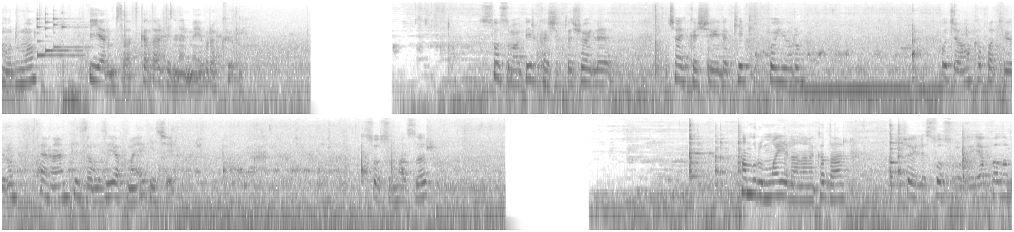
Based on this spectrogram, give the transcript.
Hamurumu bir yarım saat kadar dinlenmeye bırakıyorum. Sosuma bir kaşık da şöyle çay kaşığıyla kekik koyuyorum. Ocağımı kapatıyorum. Hemen pizzamızı yapmaya geçelim. Sosum hazır. Hamurum mayalanana kadar şöyle sosumuzu yapalım.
